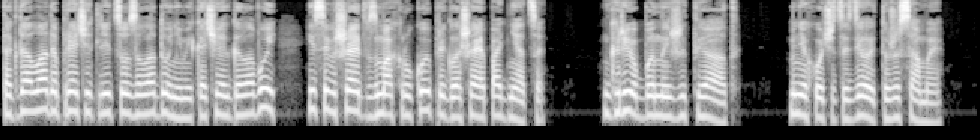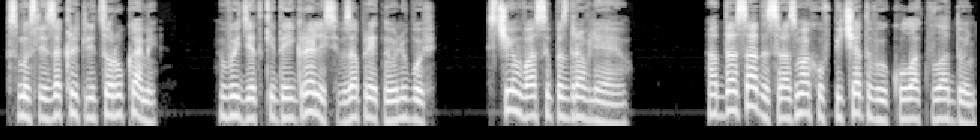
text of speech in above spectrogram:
Тогда Лада прячет лицо за ладонями, качает головой и совершает взмах рукой, приглашая подняться. Грёбаный же ты ад. Мне хочется сделать то же самое. В смысле, закрыть лицо руками. Вы, детки, доигрались в запретную любовь. С чем вас и поздравляю. От досады с размаху впечатываю кулак в ладонь.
